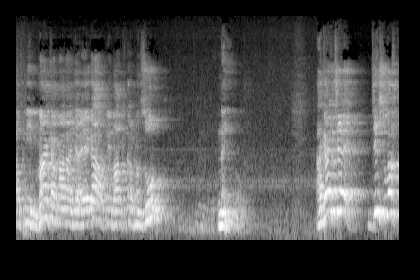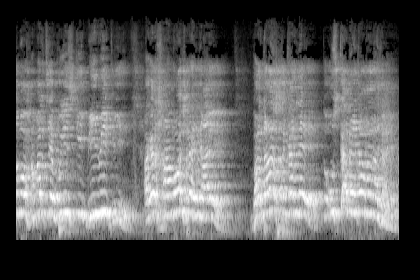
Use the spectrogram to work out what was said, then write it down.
अपनी माँ का माना जाएगा, अपने बाप की तरफ़ मंसूब नहीं होगा। अगर अगरचे जिस वक्त वो हमर से हुई इसकी बीवी थी, अगर खामोश रह जाए, बर्दाश्त कर ले तो उसका बेटा माना जाएगा।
